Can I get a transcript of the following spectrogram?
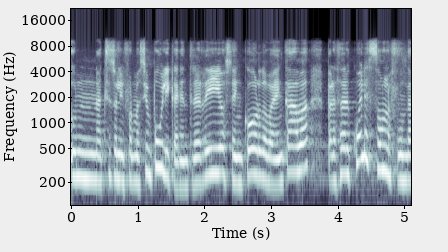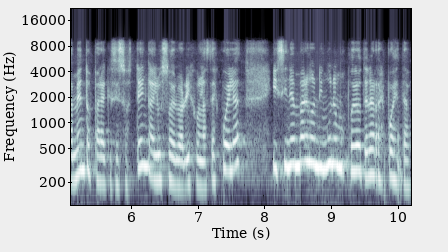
un acceso a la información pública en Entre Ríos, en Córdoba, en Cava, para saber cuáles son los fundamentos para que se sostenga el uso del barbijo en las escuelas y sin embargo ninguno hemos podido tener respuesta.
